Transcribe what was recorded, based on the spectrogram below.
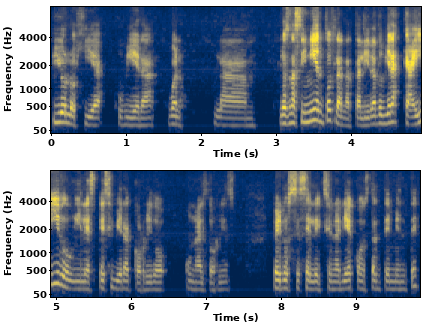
biología hubiera, bueno, los nacimientos, la natalidad hubiera caído y la especie hubiera corrido un alto riesgo, pero se seleccionaría constantemente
